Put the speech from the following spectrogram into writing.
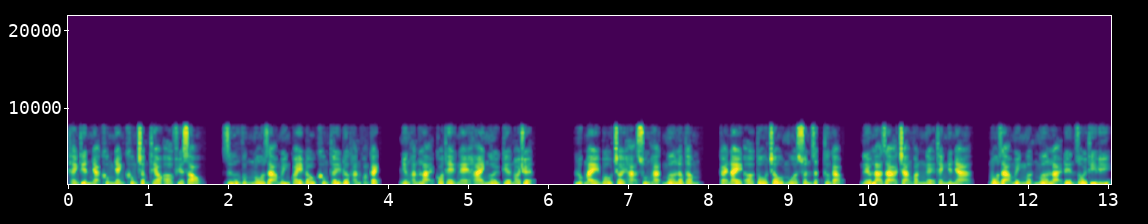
Thành thiên nhạc không nhanh không chậm theo ở phía sau, giữ vững ngô giả minh quay đầu không thấy được hắn khoảng cách, nhưng hắn lại có thể nghe hai người kia nói chuyện lúc này bầu trời hạ xuống hạt mưa lâm thầm, cái này ở tô châu mùa xuân rất thường gặp nếu là giả trang văn nghệ thanh niên nha nô giả minh mượn mưa lại đến rồi thi ý.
